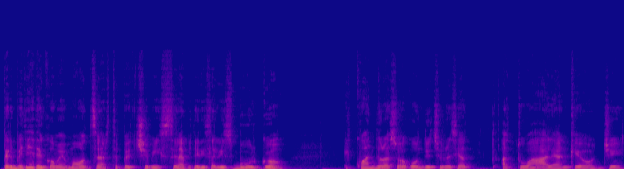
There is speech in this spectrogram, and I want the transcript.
Per vedere come Mozart percepisse la vita di Salisburgo e quando la sua condizione sia attuale anche oggi,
